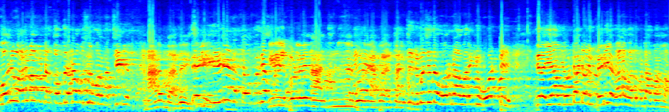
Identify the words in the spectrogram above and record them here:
ஒரு வாரமா முட்டை தொங்குறா உசுறு போடுற சீரியல். நாடகம் பா- அது சீரியல். போடுறது நான் அஞ்சு நிமிஷம் போடுறேன். அப்புறம் அஞ்சு. நிமிஷத்தை ஒரு நாள் வரைக்கும் ஓட்டி. இதுல என் பொண்டாட்டி ஒரு பெரிய வேலை வந்துட்டா மாமா.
